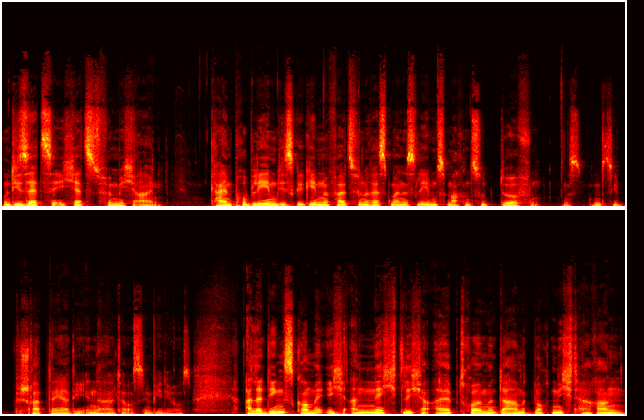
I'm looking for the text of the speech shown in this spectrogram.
und die setze ich jetzt für mich ein. Kein Problem, dies gegebenenfalls für den Rest meines Lebens machen zu dürfen. Das, sie beschreibt ja die Inhalte aus den Videos. Allerdings komme ich an nächtliche Albträume damit noch nicht heran.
